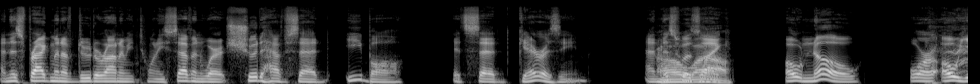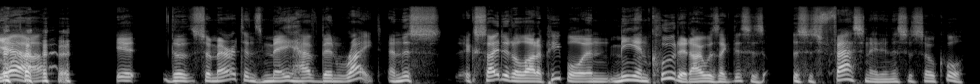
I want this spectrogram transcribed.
And this fragment of Deuteronomy 27, where it should have said Ebal, it said Gerizim. And this oh, was wow. like, oh no, or oh yeah, it the Samaritans may have been right. And this excited a lot of people, and me included. I was like, this is this is fascinating. This is so cool.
